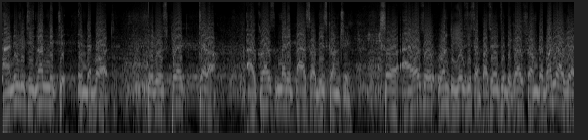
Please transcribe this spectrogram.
And if it is not nipped in the bud, it will spread terror across many parts of this country. So I also want to use this opportunity because from the body of your,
